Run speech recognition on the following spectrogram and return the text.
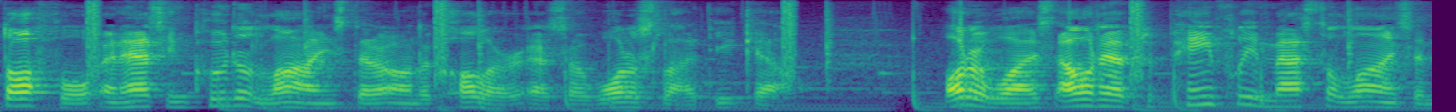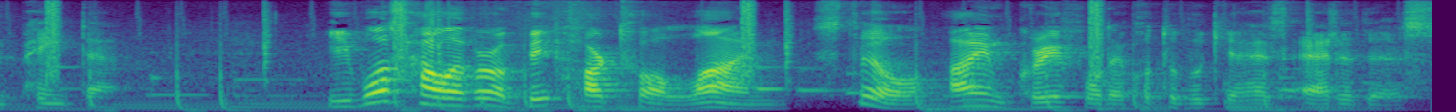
thoughtful and has included lines that are on the color as a water slide decal. Otherwise, I would have to painfully mask the lines and paint them. It was however a bit hard to align, still, I am grateful that Kotobukiya has added this.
